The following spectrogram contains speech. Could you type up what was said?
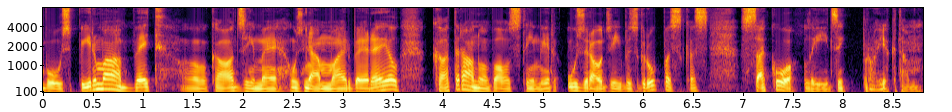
būs pirmā, bet, kā atzīmē uzņēmuma RB Rail, katrā no valstīm ir uzraudzības grupas, kas seko līdzi projektam.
